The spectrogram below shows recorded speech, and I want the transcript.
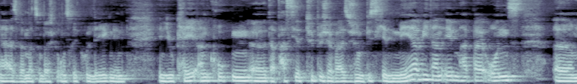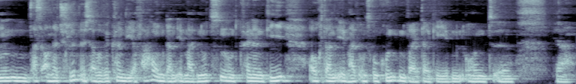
Ja, also wenn wir zum Beispiel unsere Kollegen in, in UK angucken, äh, da passiert typischerweise schon ein bisschen mehr wie dann eben halt bei uns, ähm, was auch nicht schlimm ist, aber wir können die Erfahrungen dann eben halt nutzen und können die auch dann eben halt unseren Kunden weitergeben und äh, ja,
